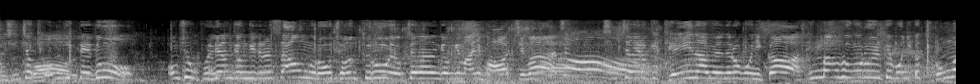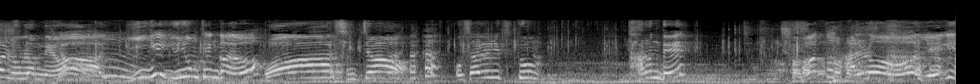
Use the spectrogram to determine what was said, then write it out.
야, 진짜 와. 경기 때도 엄청 불리한 경기들을 싸움으로 전투로 역전하는 경기 많이 봐왔지만 그쵸. 진짜 이렇게 개인 화면으로 보니까 생방송으로 이렇게 보니까 정말 놀랍네요. 야, 이게 윤용태인가요? 와 진짜 어, 사이오닉 스톰 다른데? 누가 또 달러 얘기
